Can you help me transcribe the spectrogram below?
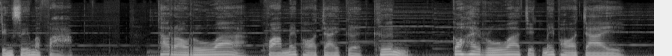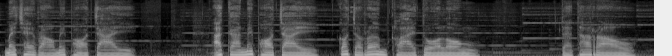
จึงซื้อมาฝาก ถ้าเรารู้ว่าความไม่พอใจเกิดขึ้น ก็ให้รู้ว่าจิตไม่พอใจ ไม่ใช่เราไม่พอใจ อาการไม่พอใจก็จะเริ่มคลายตัวลง แต่ถ้าเราไป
